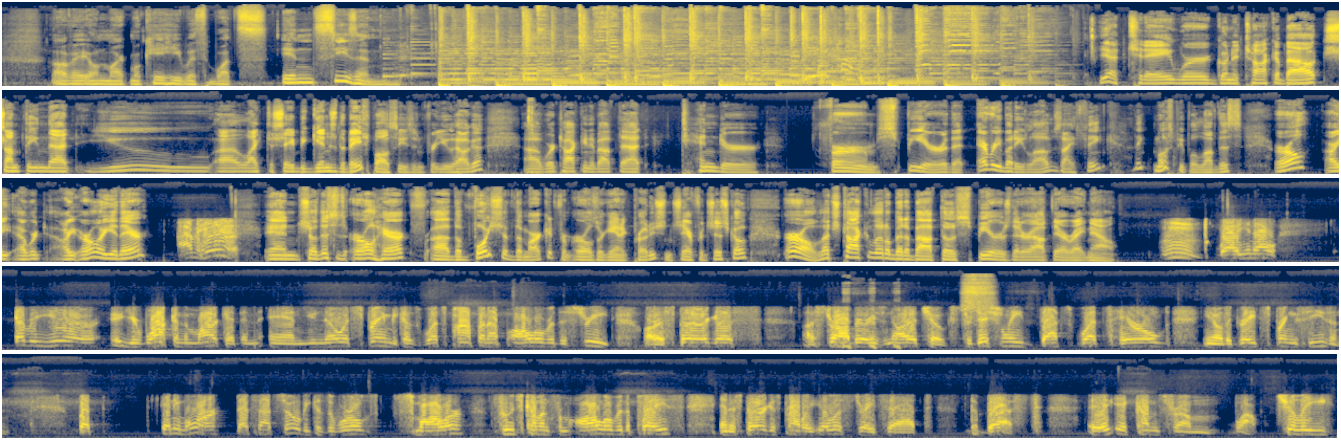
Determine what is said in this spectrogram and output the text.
our very own Mark Mulcahy with what's in season. Yeah, today we're going to talk about something that you uh, like to say begins the baseball season for you, Helga. Uh, we're talking about that tender, firm spear that everybody loves. I think. I think most people love this. Earl, are you? Are, are you, Earl? Are you there? I'm here. And so this is Earl Herrick, uh, the voice of the market from Earl's Organic Produce in San Francisco. Earl, let's talk a little bit about those spears that are out there right now. Mm, well, you know, every year you're walking the market and and you know it's spring because what's popping up all over the street are asparagus, uh, strawberries, and artichokes. Traditionally, that's what's herald, you know, the great spring season. But anymore, that's not so because the world's smaller. Food's coming from all over the place, and asparagus probably illustrates that the best. It, it comes from wow, Chile,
